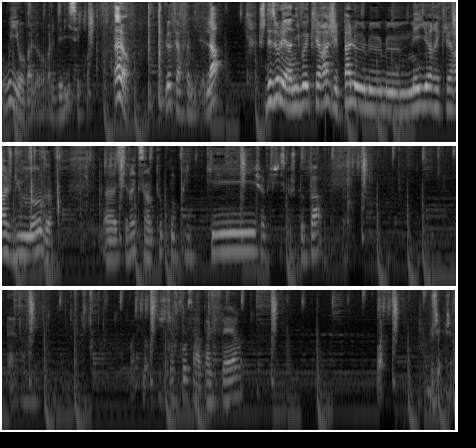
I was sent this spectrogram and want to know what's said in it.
oui, on va le, on dévisser. Alors, le Fairphone, il est là. Je suis désolé, un niveau éclairage, j'ai pas le, le- le meilleur éclairage du monde. Euh, c'est vrai que c'est un peu compliqué. Je réfléchis, est-ce que je peux pas Attendez. Non, si je tire trop, ça va pas le faire. Ouais. J'ai un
